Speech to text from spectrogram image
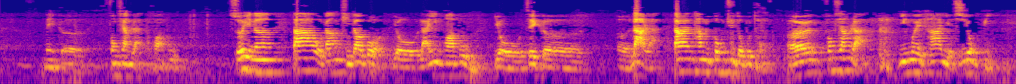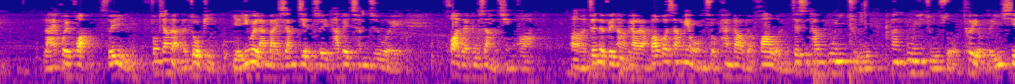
那个枫香染的画布。所以呢，大家我刚刚提到过，有蓝印花布，有这个呃蜡染，当然它们工具都不同，而枫香染因为它也是用笔。来绘画，所以风香染的作品也因为蓝白相间，所以它被称之为画在布上的青花。啊，真的非常漂亮。包括上面我们所看到的花纹，这是他们布依族，他们布依族所特有的一些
